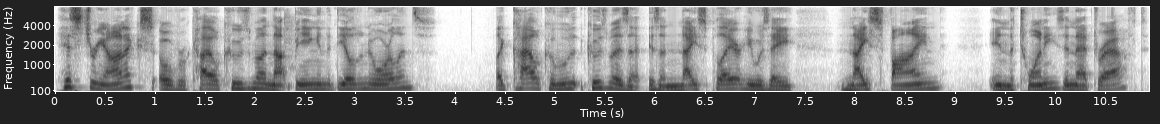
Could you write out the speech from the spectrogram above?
histrionics over Kyle Kuzma not being in the deal to New Orleans. Like Kyle Kuzma is a is a nice player. He was a nice find in the 20s in that draft.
